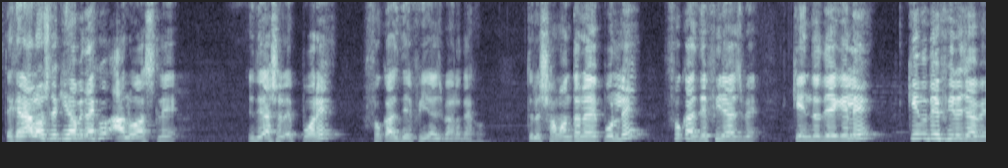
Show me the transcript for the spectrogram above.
তো এখানে আলো আসলে কি হবে দেখো? আলো আসলে যদি আসলে পরে, ফোকাস দিয়ে ফিরে আসবে আলো, দেখো। তাহলে সমান্তরাল হয়ে পড়লে ফোকাস দিয়ে ফিরে আসবে। কেন্দ্র দিয়ে গেলে কেন্দ্র দিয়ে ফিরে যাবে।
